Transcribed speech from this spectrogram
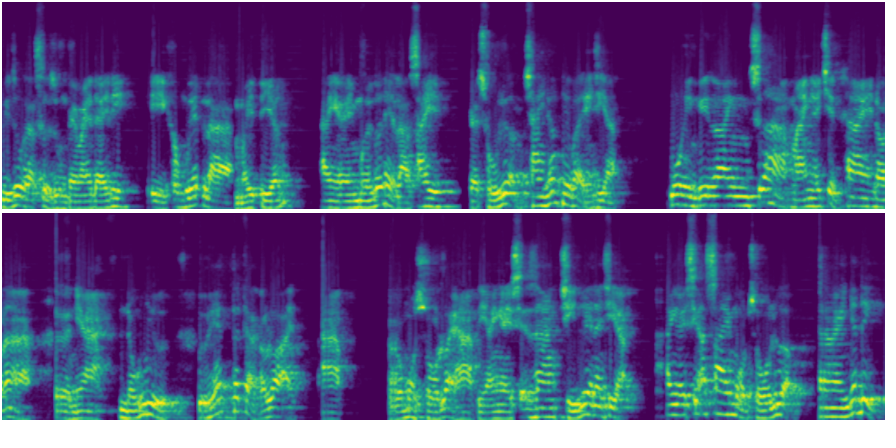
ví dụ là sử dụng cái máy đấy đi thì không biết là mấy tiếng anh ấy mới có thể là xay cái số lượng chai nước như vậy anh chị ạ. Mô hình kinh doanh sữa hạt mà anh ấy triển khai đó là ở nhà nấu nhừ từ hết tất cả các loại hạt. Có một số loại hạt thì anh ấy sẽ rang chín lên anh chị ạ. Anh ấy sẽ xay một số lượng chai nhất định.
